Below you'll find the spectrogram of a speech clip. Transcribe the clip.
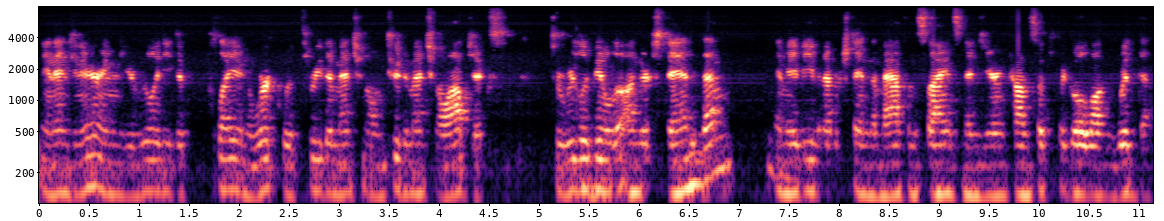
In engineering, you really need to play and work with three dimensional and two dimensional objects to really be able to understand them and maybe even understand the math and science and engineering concepts that go along with them.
